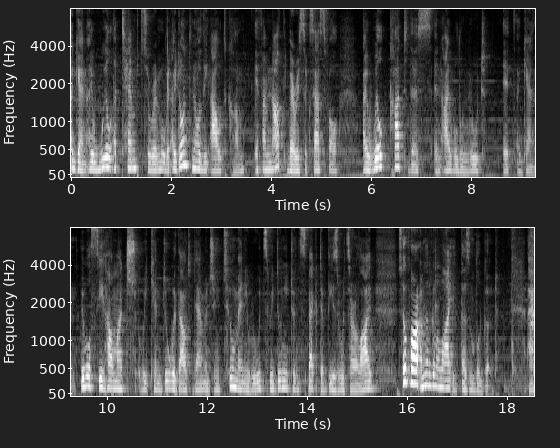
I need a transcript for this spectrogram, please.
Again, I will attempt to remove it. I don't know the outcome. If I'm not very successful, I will cut this and I will root it again. We will see how much we can do without damaging too many roots. We do need to inspect if these roots are alive. So far, I'm not gonna lie, it doesn't look good.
